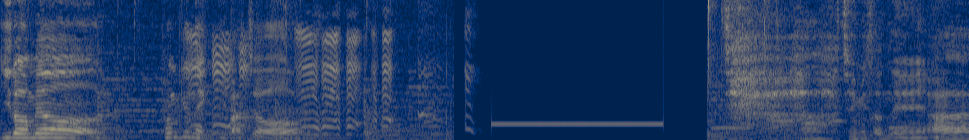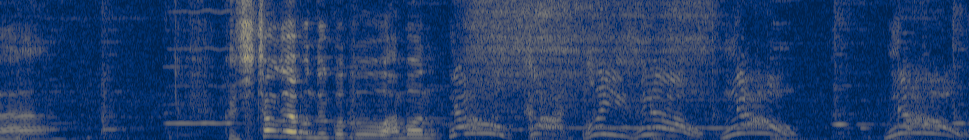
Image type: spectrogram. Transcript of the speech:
이러면 평균 액기 맞죠? 자, 아, 재밌었네. 아, 그 시청자분들 것도 한번 No! God, please, no! No! No!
